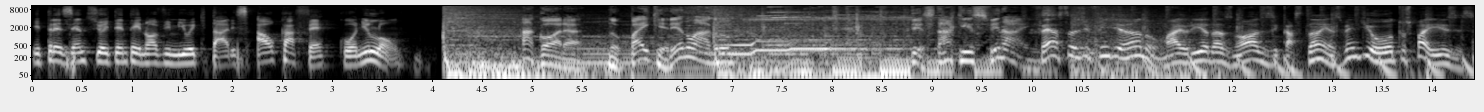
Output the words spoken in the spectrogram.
e 389 mil hectares ao café conilon. Agora, no Pai Querendo Agro. Destaques finais. Festas de fim de ano. Maioria das nozes e castanhas vem de outros países.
